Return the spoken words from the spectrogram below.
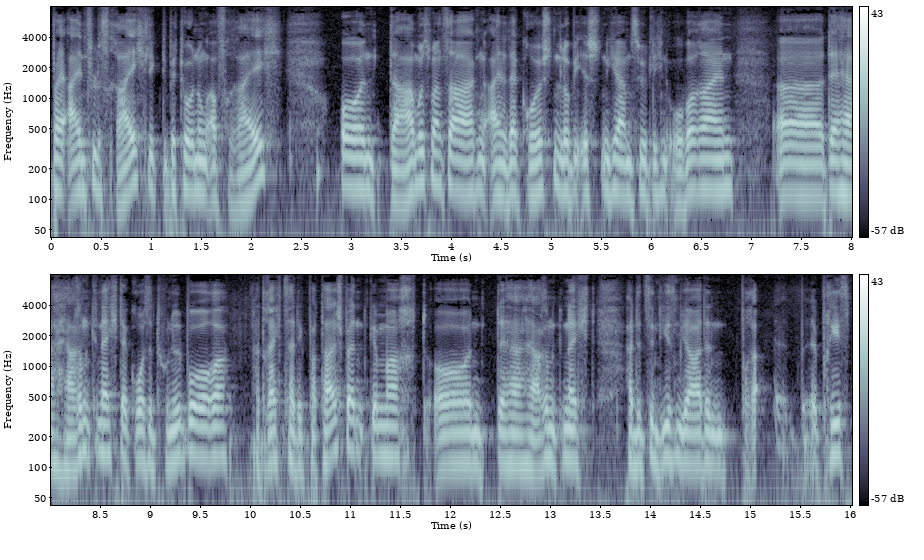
Bei einflussreich liegt die Betonung auf reich. Und da muss man sagen, einer der größten Lobbyisten hier am südlichen Oberrhein, äh, der Herr Herrenknecht, der große Tunnelbohrer, hat rechtzeitig Parteispenden gemacht und der Herr Herrenknecht hat jetzt in diesem Jahr den äh, Preis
